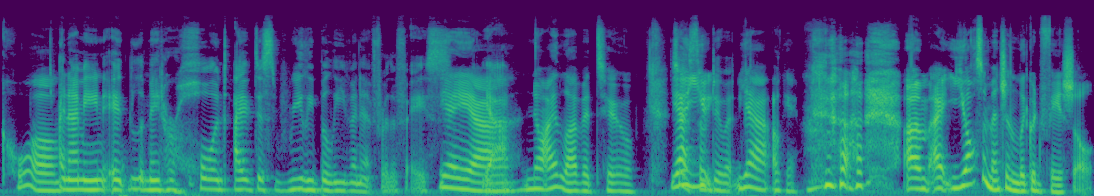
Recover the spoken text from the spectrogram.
Cool. And I mean, it made her whole. ent- I just really believe in it for the face. Yeah, yeah, Yeah. No, I love it too. Yeah, so you do it. Yeah, okay. um, I, you also mentioned liquid facial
